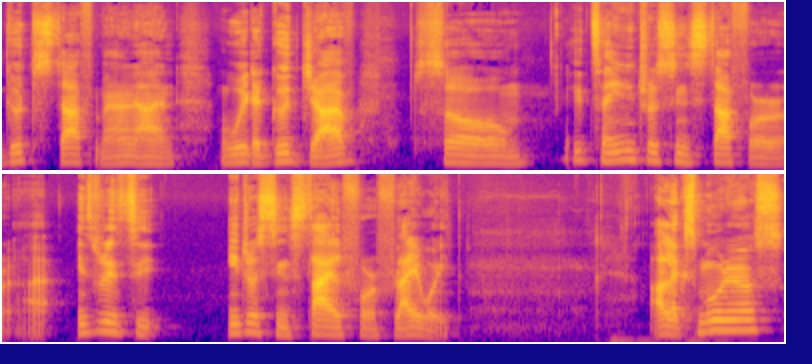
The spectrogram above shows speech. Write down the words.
good stuff, man, and with a good jab. So it's an interesting stuff for uh, interesting interesting style for flyweight. Alex Munoz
